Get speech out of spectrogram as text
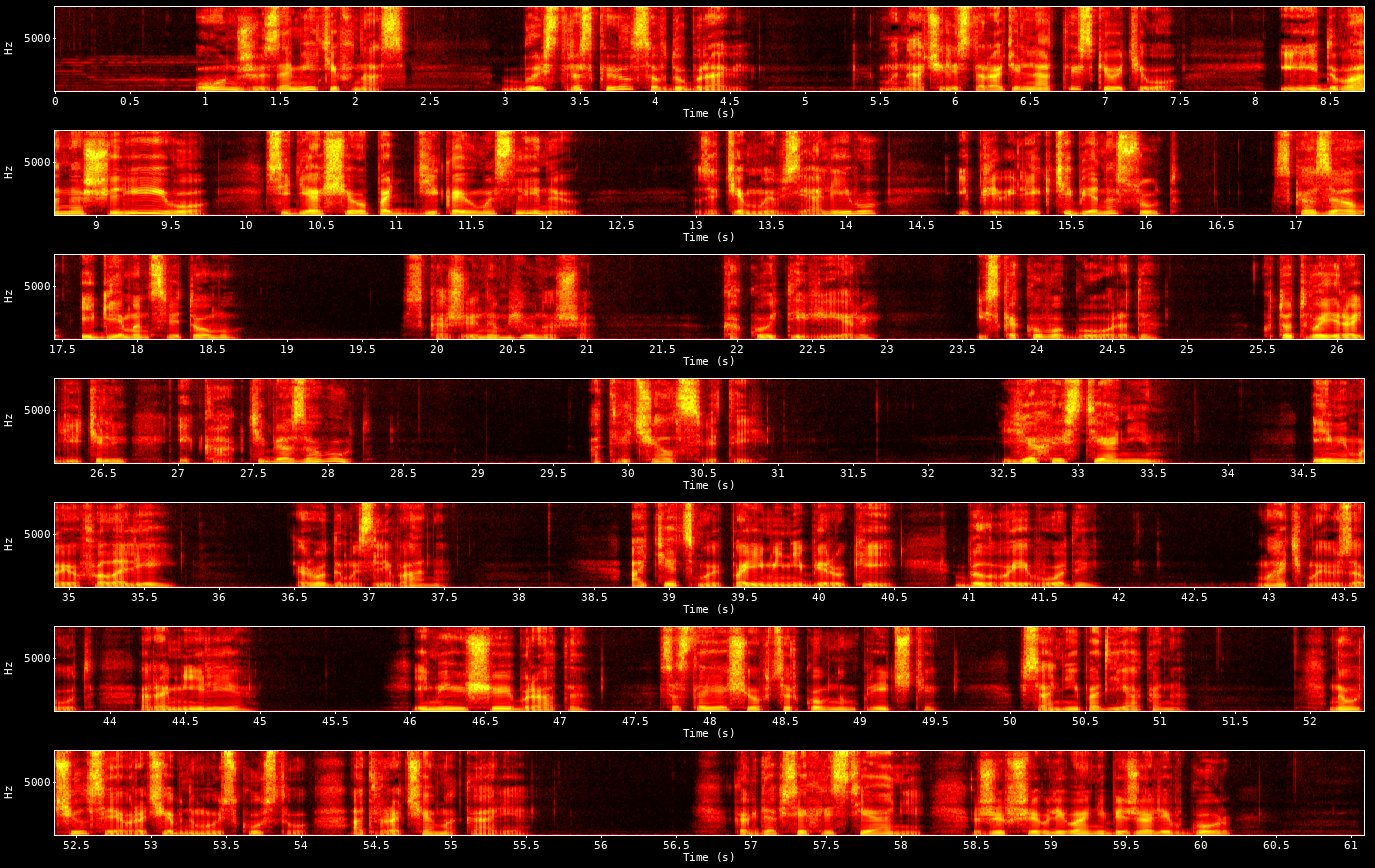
Он же, заметив нас, — быстро скрылся в Дубраве. Мы начали старательно отыскивать его, и едва нашли его, сидящего под дикою маслиною. Затем мы взяли его и привели к тебе на суд. Сказал Игемон святому, «Скажи нам, юноша, какой ты веры, из какого города, кто твои родители и как тебя зовут?» Отвечал святый, я христианин. Имя мое Фалалей, родом из Ливана. Отец мой по имени Беруки был воеводой. Мать мою зовут Рамилия. Имею еще и брата, состоящего в церковном причте, в сане подьякона. Научился я врачебному искусству от врача Макария. Когда все христиане, жившие в Ливане, бежали в гор,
